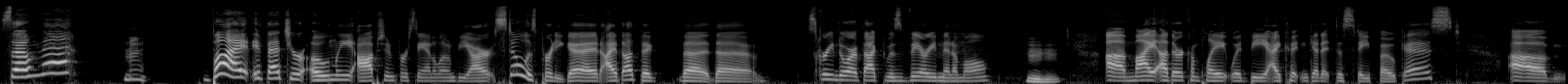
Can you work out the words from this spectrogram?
So meh. Meh. But if that's your only option for standalone VR, still was pretty good. I thought the the the screen door effect was very minimal. Uh, my other complaint would be I couldn't get it to stay focused. Um,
